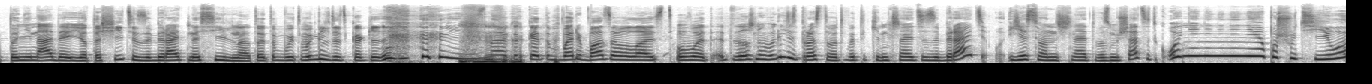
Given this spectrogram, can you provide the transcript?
то не надо ее тащить и забирать насильно, а то это будет выглядеть как, я не знаю, какая-то борьба за власть. Вот, это должно выглядеть просто вот вы такие начинаете забирать, если он начинает возмущаться, так, ой, не-не-не-не, пошутила,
